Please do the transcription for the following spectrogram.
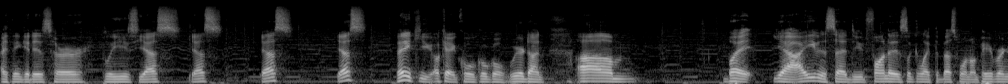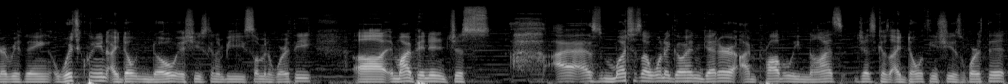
I think it is her. Please, yes, yes, yes, yes. Thank you. Okay, cool, cool, cool. We're done. Um, but yeah, I even said, dude, Fana is looking like the best one on paper and everything. Witch Queen, I don't know if she's gonna be summon worthy. Uh, in my opinion, just as much as I want to go ahead and get her, I'm probably not, just because I don't think she is worth it.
